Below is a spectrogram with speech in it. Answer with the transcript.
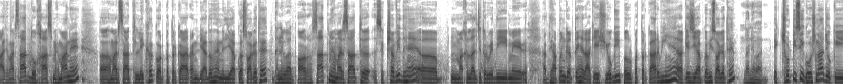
आज हमारे साथ दो खास मेहमान हैं। हमारे साथ लेखक और पत्रकार अनिल यादव हैं। अनिल जी आपका स्वागत है। धन्यवाद। और साथ में हमारे साथ शिक्षाविद हैं। माखनलाल चतुर्वेदी में अध्यापन करते हैं राकेश योगी पूर्व पत्रकार भी हैं। राकेश जी आपका भी स्वागत है। धन्यवाद। एक छोटी सी घोषणा जो कि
